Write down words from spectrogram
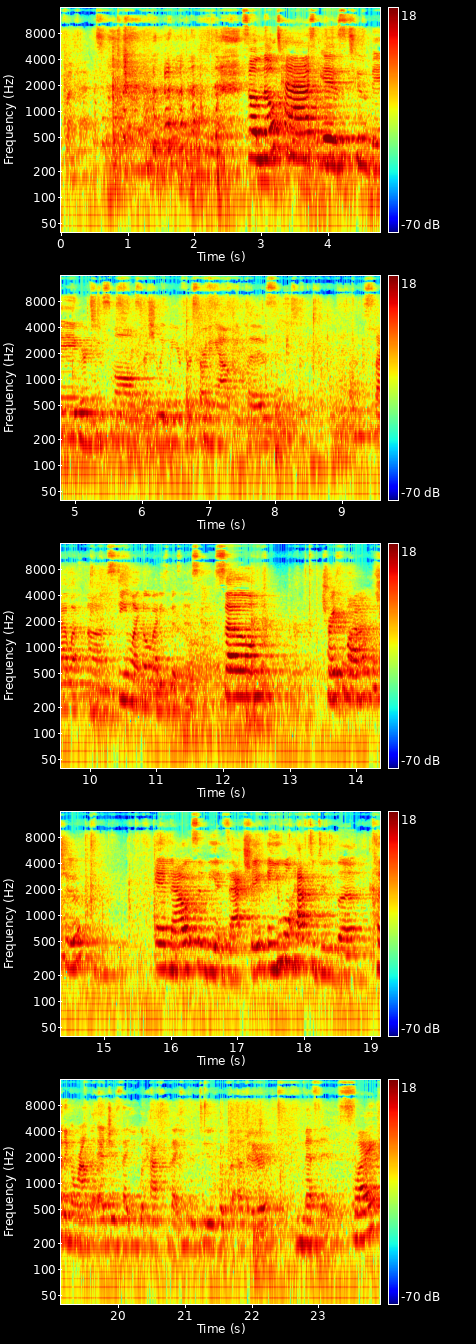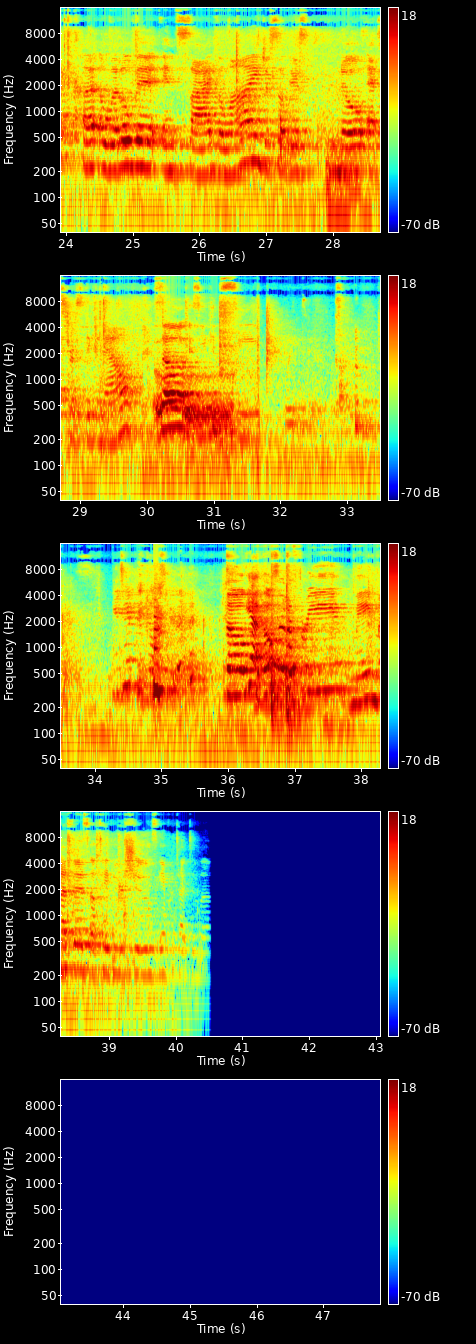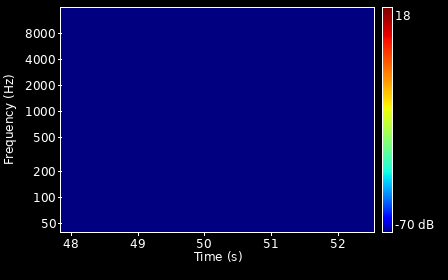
fun fact. so no task is too big or too small, especially when you're first starting out because style, um, steam like nobody's business. So trace the bottom of the shoe. And now it's in the exact shape, and you won't have to do the cutting around the edges that you would have that you would do with the other methods. So I cut a little bit inside the line just so there's no extra sticking out. So as you can see. You tape the. So yeah, those are the three main methods of taping your shoes and protecting them.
